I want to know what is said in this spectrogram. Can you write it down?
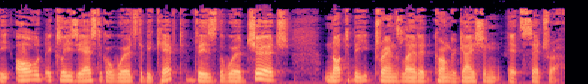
the old ecclesiastical words to be kept, viz. the word church, not to be translated congregation, etc.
